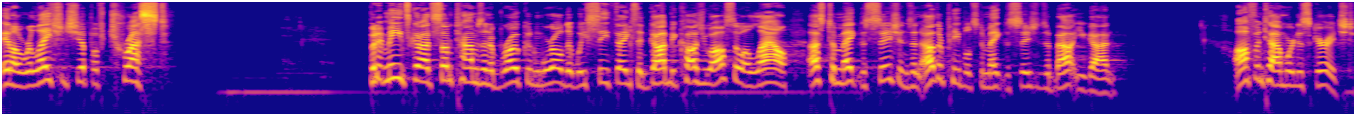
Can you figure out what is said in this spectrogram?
in a relationship of trust. But it means, God, sometimes in a broken world that we see things, and God, because you also allow us to make decisions and other people's to make decisions about you, God, oftentimes we're discouraged.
